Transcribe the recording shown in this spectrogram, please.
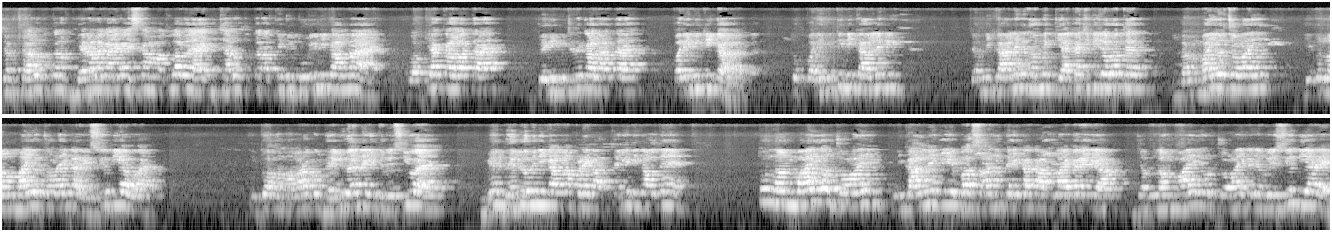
जब चारों तरफ़ घेरा लगाएगा, इसका मतलब है कि चारों तरफ़ की जो दूरी निकालना है, वह क्या कहलाता है? पेरीमीटर कहलाता है, परिमिति कहलाता है। तो परिमिति निकालने की, जब निकालेंगे तो हमें क्या क्या चीज़ की ज़रूरत है? लंबाई और चौड़ाई। ये तो लंबाई और चौड़ाई का रेशियो दिया हुआ है। ये तो हमारा को वैल्यू है ना, ये तो रेशियो है। मेन वैल्यू भी निकालना पड़ेगा। चलिए निकालते हैं। तो लंबाई और चौड़ाई निकालने के लिए बस आज ही तरीका का अप्लाई करेंगे आप। जब लंबाई और चौड़ाई का जब रेशियो दिया है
